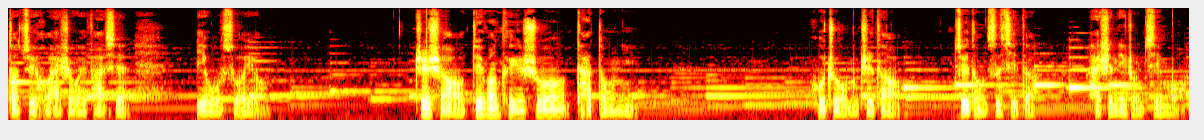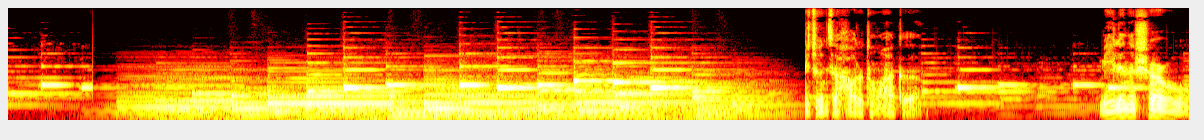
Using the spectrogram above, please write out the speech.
到最后还是会发现一无所有。至少对方可以说他懂你，或者我们知道，最懂自己的还是那种寂寞。是君子号的童话阁，迷恋的事物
